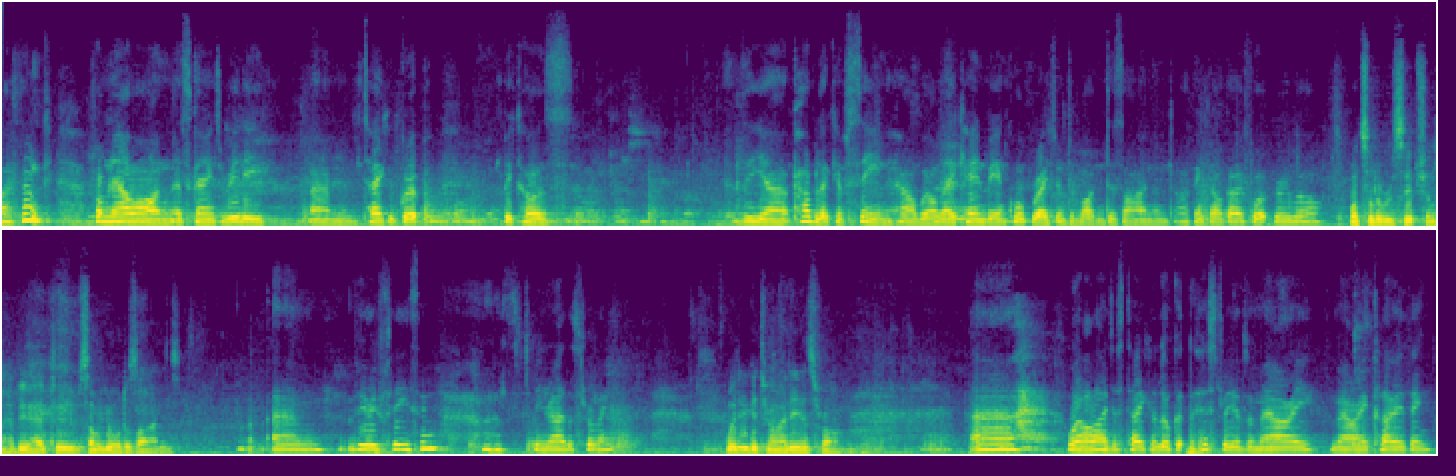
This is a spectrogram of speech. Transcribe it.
I think from now on it's going to really um, take a grip because the uh, public have seen how well they can be incorporated into modern design and I think they'll go for it very well. What sort of reception have you had to some of your designs? Um, very pleasing. it's been rather thrilling. Where do you get your ideas from? Uh, well, I just take a look at the history of the Maori, Maori clothing,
